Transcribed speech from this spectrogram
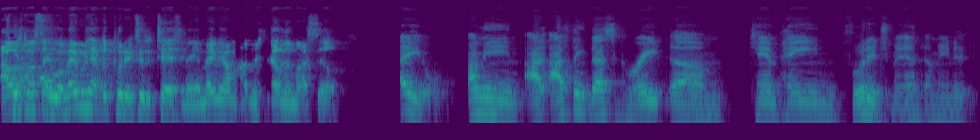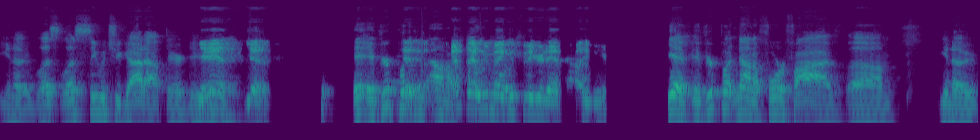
I was yeah, gonna say, well, maybe we have to put it to the test, man. Maybe I'm underselling myself. Hey, I mean, I, I think that's great um, campaign footage, man. I mean, it, you know, let's let's see what you got out there, dude. Yeah, yeah. If you're putting yeah. down, a, I think we make it figure that out here. Yeah, if you're putting down a four or five, um, you know,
